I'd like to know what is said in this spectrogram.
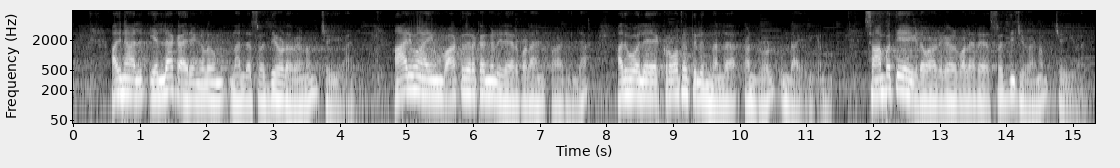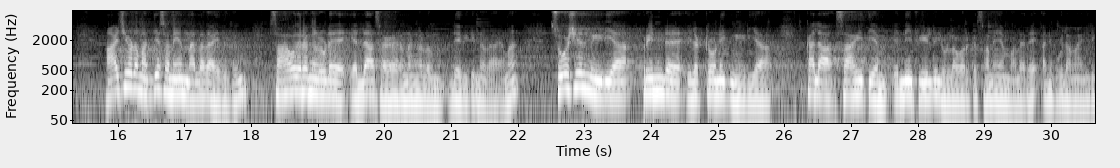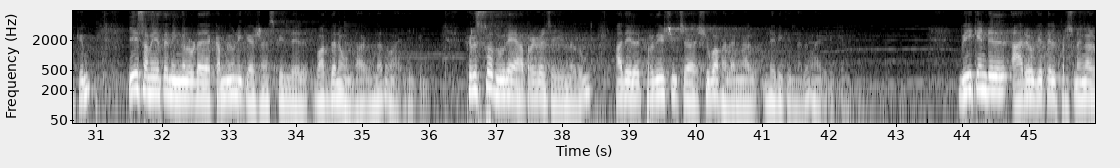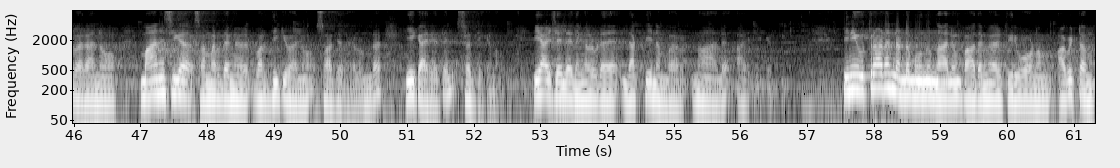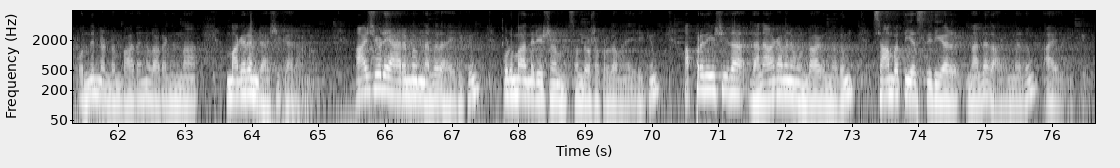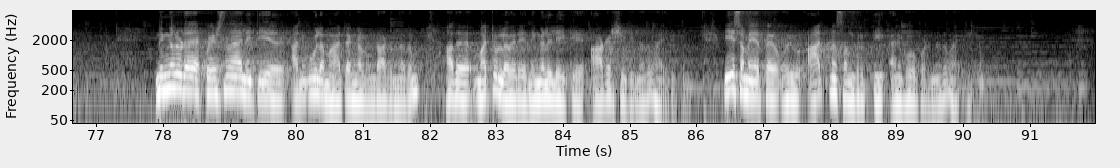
അതിനാൽ എല്ലാ കാര്യങ്ങളും നല്ല ശ്രദ്ധയോടെ വേണം ചെയ്യുവാൻ. ആരുമായും വാക്കുതർക്കങ്ങളിൽ ഏർപ്പെടാൻ പാടില്ല. അതുപോലെ ക്രോധത്തിലും നല്ല കൺട്രോൾ ഉണ്ടായിരിക്കണം. സാമ്പത്തിക ഇടപാടുകൾ വളരെ ശ്രദ്ധിച്ചു വേണം ചെയ്യുവാൻ. ആഴ്ചയുടെ മധ്യസമയം നല്ലതായിരിക്കും. സഹോദരങ്ങളുടെ എല്ലാ സഹകരണങ്ങളും ലഭിക്കുന്നതാണ്. Social media print electronic media കല സാഹിത്യം എന്നീ ഫീൽഡിലുള്ളവർക്ക് സമയം വളരെ അനുകൂലമായിരിക്കും. ഈ സമയത്ത് നിങ്ങളുടെ കമ്മ്യൂണിക്കേഷൻ സ്കില്ലിൽ വർധനമുണ്ടാകുന്നതുമായിരിക്കും ഹ്രസ്വ ദൂരയാത്രകൾ ചെയ്യുന്നതും അതിൽ പ്രതീക്ഷിച്ച ശുഭഫലങ്ങൾ ലഭിക്കുന്നതുമായിരിക്കും. വീക്കെൻഡിൽ ആരോഗ്യത്തിൽ പ്രശ്നങ്ങൾ വരാനോ മാനസിക സമ്മർദ്ദങ്ങൾ വർദ്ധിക്കുവാനോ സാധ്യതകളുണ്ട്. ഈ കാര്യത്തിൽ ശ്രദ്ധിക്കണം. ഈ ആഴ്ചയിലെ നിങ്ങളുടെ ലക്കി നമ്പർ നാല് ആയിരിക്കും. ഇനി ഉത്രാടം രണ്ടും മൂന്നും നാലും പാദങ്ങൾ തിരുവോണം അവിട്ടം ഒന്നും രണ്ടും പാദങ്ങൾ അടങ്ങുന്ന മകരം രാശിക്കാരാണ്. ആഴ്ചയുടെ ആരംഭം നല്ലതായിരിക്കും. കുടുംബാന്തരീക്ഷം സന്തോഷപ്രദമായിരിക്കും. അപ്രതീക്ഷിത ധനാഗമനം ഉണ്ടാകുന്നതും സാമ്പത്തിക സ്ഥിതികൾ നല്ലതാകുന്നതും ആയിരിക്കും. നിങ്ങളുടെ പേഴ്സണാലിറ്റിയിൽ അനുകൂല മാറ്റങ്ങൾ ഉണ്ടാകുന്നതും അത് മറ്റുള്ളവരെ നിങ്ങളിലേക്ക് ആകർഷിക്കുന്നതുമായിരിക്കും. ഈ സമയത്ത് ഒരു ആത്മസംതൃപ്തി അനുഭവപ്പെടുന്നതുമായിരിക്കും.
